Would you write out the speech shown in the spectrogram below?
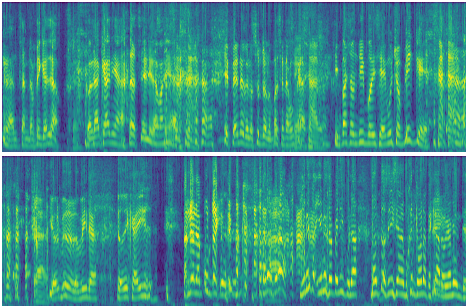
En Santa Fe Callao, con la caña a las 6 de la mañana, esperando que los otros lo pasen a buscar. Claro. Y pasa un tipo y dice: Hay mucho pique. Claro. Y Olmedo lo mira, lo deja ir. ¡Anda a la puta que te Pará, pará. Y en, esa, y en esa película van todos y dicen a la mujer que van a pescar, Sí, obviamente.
